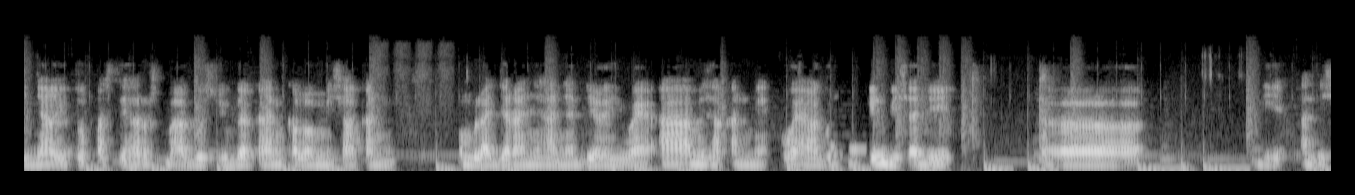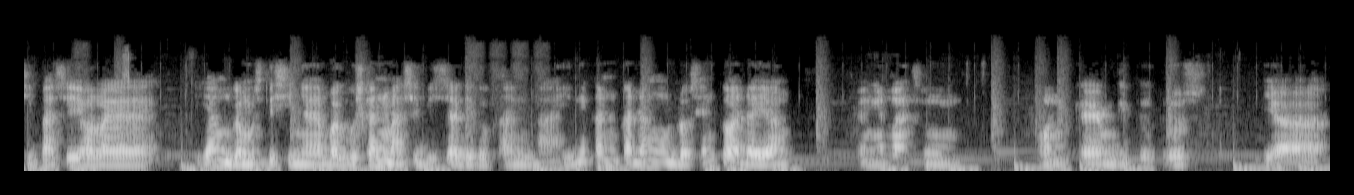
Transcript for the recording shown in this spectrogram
sinyal itu pasti harus bagus juga kan. Kalau misalkan pembelajarannya hanya dari WA misalkan WA group mungkin bisa di uh, diantisipasi oleh yang nggak mesti sinyalnya bagus kan masih bisa gitu kan. Nah ini kan kadang dosen tuh ada yang pengen langsung on cam gitu terus ya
